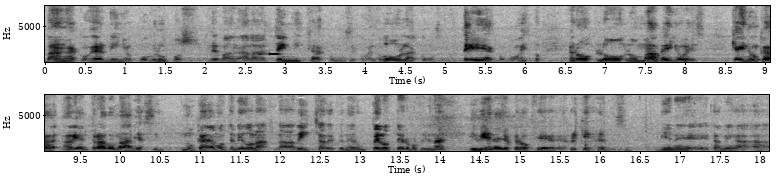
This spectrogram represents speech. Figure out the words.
van a coger niños por grupos, les van a dar técnicas, cómo se coge la bola, cómo se batea, cómo esto. Pero lo, lo más bello es que ahí nunca había entrado nadie así. Nunca habíamos tenido la, la dicha de tener un pelotero profesional y viene yo creo que Ricky Henderson, viene eh, también a-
